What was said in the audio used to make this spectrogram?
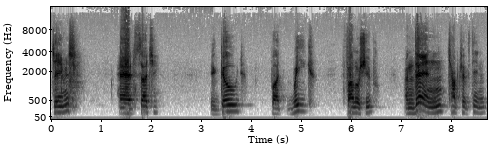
James had such a good but weak fellowship. And then, chapter 15,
